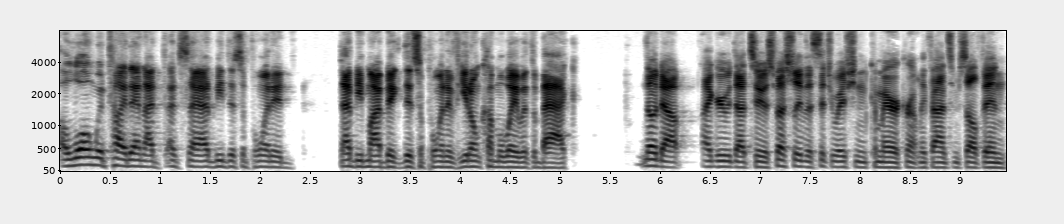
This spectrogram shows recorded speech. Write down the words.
along with tight end, I'd, I'd say I'd be disappointed. That'd be my big disappointment if you don't come away with the back. No doubt. I agree with that too, especially the situation Kamara currently finds himself in.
